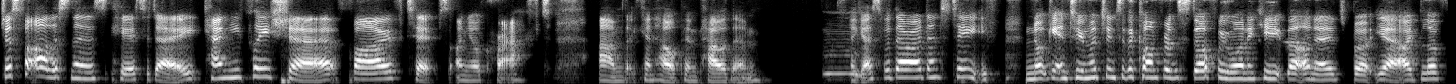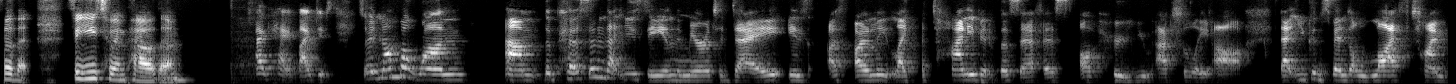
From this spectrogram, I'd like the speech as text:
just for our listeners here today, can you please share five tips on your craft um, that can help empower them? I guess with their identity. If not getting too much into the conference stuff, we want to keep that on edge. But yeah, I'd love for that for you to empower them. Okay, five tips. So number one, um, the person that you see in the mirror today is only like a tiny bit of the surface of who you actually are that you can spend a lifetime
